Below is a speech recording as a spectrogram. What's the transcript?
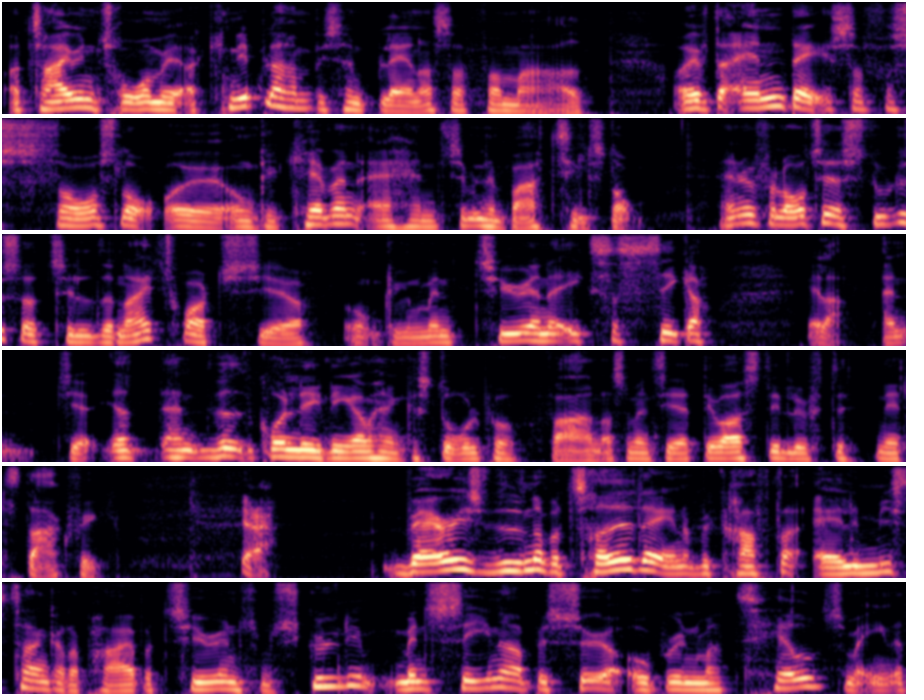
Og Tywin tror med at knible ham, hvis han blander sig for meget. Og efter anden dag, så foreslår øh, onkel Kevin, at han simpelthen bare tilstår. Han vil få lov til at slutte sig til The Night's Watch, siger onkelen, men Tyrion er ikke så sikker. Eller han, siger, jeg, han ved grundlæggende ikke, om han kan stole på faren, og som man siger, det var også det løfte, Ned Stark fik. Ja. Varys vidner på tredje dagen og bekræfter alle mistanker, der peger på Tyrion som skyldig, men senere besøger Oberyn Martell, som er en af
